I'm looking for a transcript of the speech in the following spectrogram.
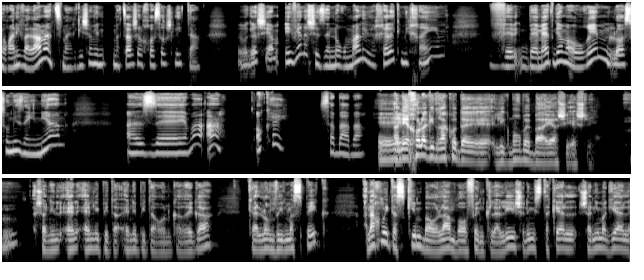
נורא נבהלה מעצמה, הרגישה מין מצב של חוסר שליטה. ובגלל שהיא הבינה שזה נורמלי וחלק מחיים, ובאמת גם ההורים לא עשו מזה עניין, אז אה, היא אמרה, אה, אוקיי, סבבה. אה, אני יכול להגיד רק עוד, אה, לגמור בבעיה שיש לי. שאני, אין, אין, לי פתר, אין לי פתרון כרגע, כי אני לא מבין מספיק. אנחנו מתעסקים בעולם באופן כללי, שאני מסתכל, שאני מגיע ל...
